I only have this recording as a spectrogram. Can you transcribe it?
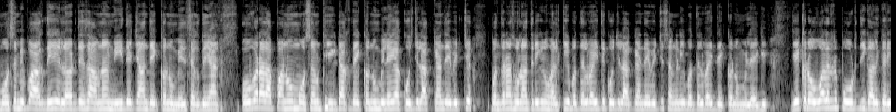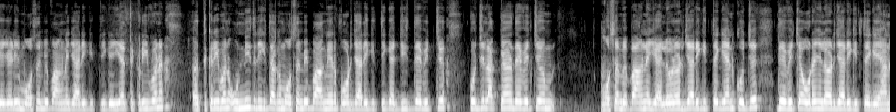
ਮੌਸਮ ਵਿਭਾਗ ਦੀ ਅਲਰਟ ਦੇ ਹਿਸਾਬ ਨਾਲ ਮੀਂਹ ਦੇ ਚਾਂਸ ਦੇਖਣ ਨੂੰ ਮਿਲ ਸਕਦੇ ਹਨ। ਓਵਰਆਲ ਆਪਾਂ ਨੂੰ ਮੌਸਮ ਠੀਕ ਠਾਕ ਦੇਖਣ ਨੂੰ ਮਿਲੇਗਾ। ਕੁਝ ਇਲਾਕਿਆਂ ਦੇ ਵਿੱਚ 15 16 ਤਰੀਕ ਨੂੰ ਹਲਕੀ ਬੱਦਲਵਾਈ ਤੇ ਕੁਝ ਇਲਾਕਿਆਂ ਦੇ ਵਿੱਚ ਸੰਘਣੀ ਬੱਦਲਵਾਈ ਦੇਖਣ ਨੂੰ ਮਿਲੇਗੀ। ਜੇਕਰ ਓਵਰਆਲ ਰਿਪੋਰਟ ਦੀ ਗੱਲ ਕਰੀਏ, ਜਿਹੜੀ ਮੌਸਮ ਵਿਭਾਗ ਨੇ ਜਾਰੀ ਕੀਤੀ ਗਈ ਹੈ, ਤਕਰੀਬਨ ਤਕਰੀਬਨ 19 ਤਰੀਕ ਤੱਕ ਮੌਸਮ ਵਿਭਾਗ ਨੇ ਰਿਪੋਰਟ ਜਾਰੀ ਕੀਤੀ ਗਈ ਹੈ, ਜਿਸ ਦੇ ਵਿੱਚ ਕੁਝ ਇਲਾਕਿਆਂ ਦੇ ਵਿੱਚ ਮੌਸਮ ਵਿਭਾਗ ਨੇ ਯੈਲੋ ਅਲਰਟ ਜਾਰੀ ਕੀਤੇ ਗਏ ਹਨ ਕੁਝ ਦੇ ਵਿੱਚ ਔਰੇਂਜ ਅਲਰਟ ਜਾਰੀ ਕੀਤੇ ਗਏ ਹਨ।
